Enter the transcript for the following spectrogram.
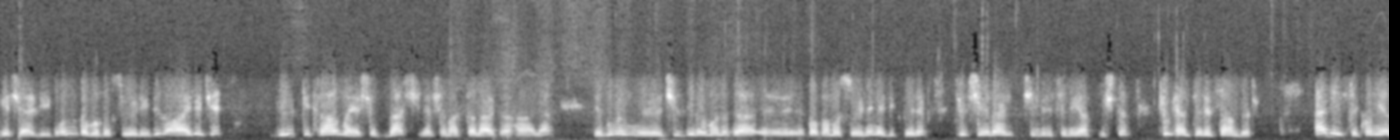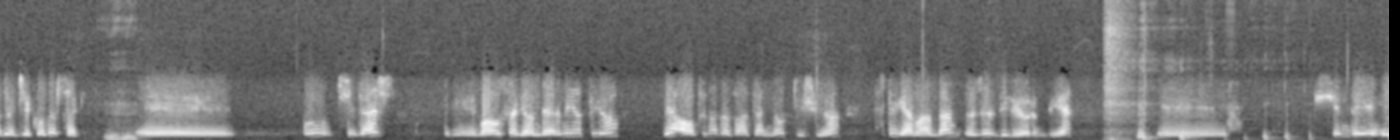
geçerliydi. Onun da babası öyleydi ve ailece büyük bir travma yaşadılar. Yaşamaktalar da hala. Ve bunun e, çizgi romanı da e, babama söylemediklerim Türkçe'ye ben çevirisini yapmıştım. Çok enteresandır. Her neyse konuya dönecek olursak e, bu çizer e, mouse'a gönderme yapıyor ve altına da zaten not düşüyor. Spiegelman'dan özür diliyorum diye. e, şimdi e,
